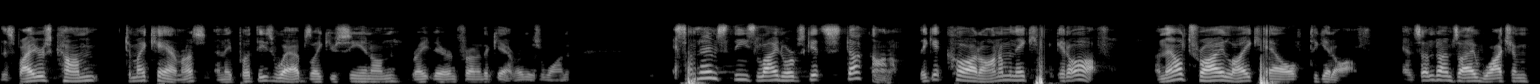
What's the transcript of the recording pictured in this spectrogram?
The spiders come to my cameras and they put these webs like you're seeing on right there in front of the camera. There's one. Sometimes these light orbs get stuck on them. They get caught on them and they can't get off. And they'll try like hell to get off. And sometimes I watch them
